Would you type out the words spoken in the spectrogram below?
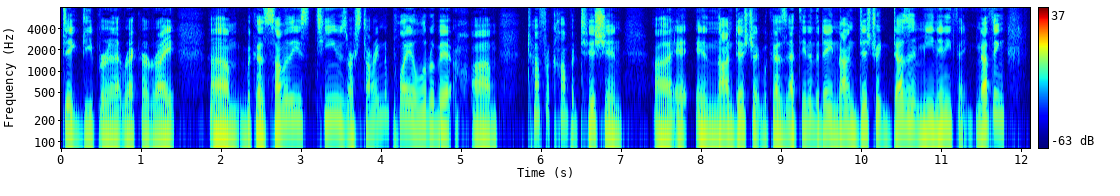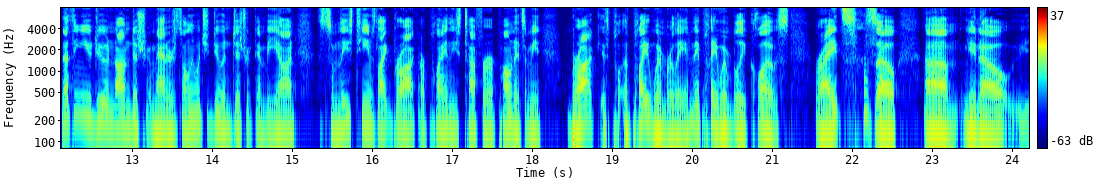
dig deeper in that record, right? Um, because some of these teams are starting to play a little bit um, tougher competition uh, in non-district because at the end of the day, non-district doesn't mean anything. Nothing, nothing you do in non-district matters. It's only what you do in district and beyond. Some of these teams, like Brock, are playing these tougher opponents. I mean, Brock is pl- played Wimberley, and they played Wimberley close, right? So, um, you know, you,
